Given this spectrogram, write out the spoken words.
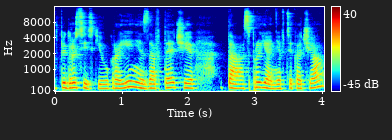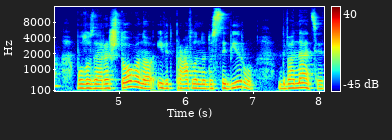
в підросійській Україні за втечі та сприяння втікачам було заарештовано і відправлено до Сибіру 12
